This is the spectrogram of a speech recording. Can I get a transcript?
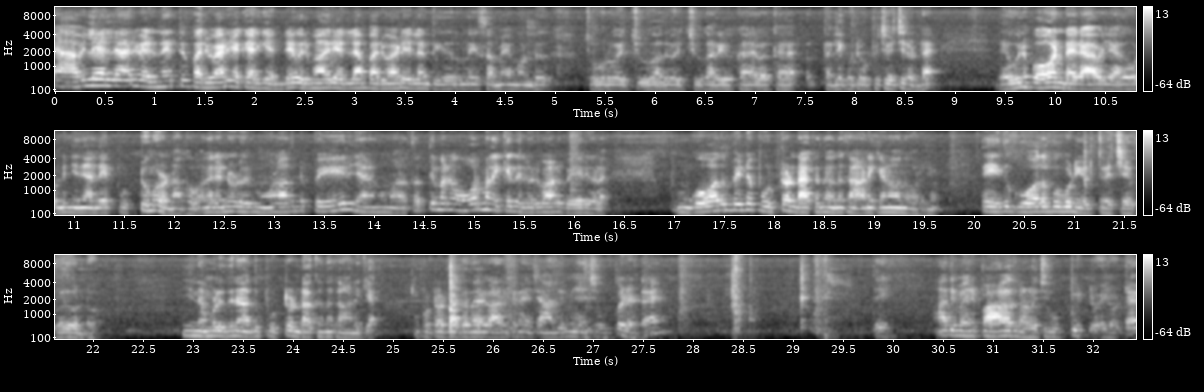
രാവിലെ എല്ലാവരും എഴുന്നേറ്റ് പരിപാടിയൊക്കെ ആയിരിക്കും. എന്റെ ഒരുമാതിരി എല്ലാം പരിപാടിയെല്ലാം തീർന്ന് ഈ സമയം കൊണ്ട് ചോറ് വെച്ചു അത് വെച്ചു കറി ഒക്കെ തല്ലിക്കുട്ടി ഒപ്പിച്ച് വെച്ചിട്ടുണ്ട്. ദേവിന് പോകണ്ടേ രാവിലെ? അതുകൊണ്ട് ഞാൻ ദേ പുട്ടും കൂടെ ഉണ്ടാക്കും. അന്നേരം എന്നോട് ഒരു മോൾ അതിന്റെ പേര് ഞാനങ്ങ് മാറും സത്യം പറഞ്ഞാൽ ഓർമ്മ നിൽക്കുന്നില്ല ഒരുപാട് പേരുകളെ. ഗോതമ്പിന്റെ പുട്ടുണ്ടാക്കുന്നത് ഒന്ന് കാണിക്കണമെന്ന് പറഞ്ഞു. ഇത് ഗോതമ്പ് പൊടി എടുത്ത് വെച്ചേക്കും അതുകൊണ്ടോ ഇനി നമ്മൾ പുട്ടുണ്ടാക്കുന്നത് പുട്ടുണ്ടാക്കുന്ന കാണിക്കാം. പുട്ടുണ്ടാക്കുന്നത് കാണിക്കണമെന്ന് വെച്ചാൽ ആദ്യമേ ഞാൻ ഉപ്പിടട്ടെ ദേ, ആദ്യമേ അതിന് പാകത്തിനുള്ള ഇച്ചിരി ഉപ്പിട്ടു അതിലോട്ട്.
